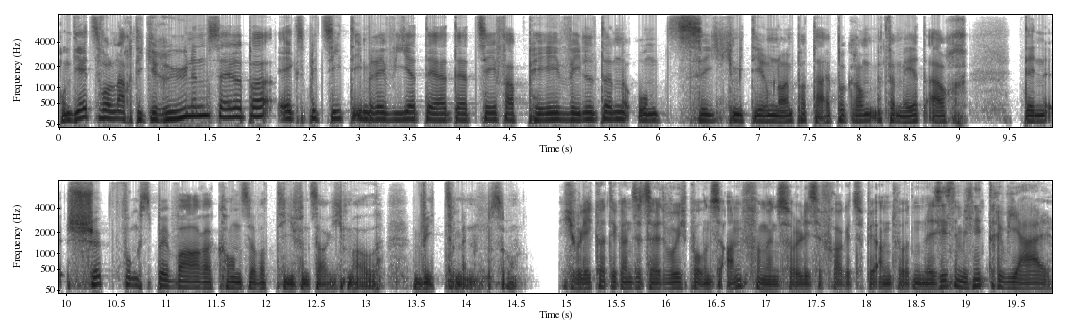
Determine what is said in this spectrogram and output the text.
Und jetzt wollen auch die Grünen selber explizit im Revier der, der CVP wilden und sich mit ihrem neuen Parteiprogramm vermehrt auch den Schöpfungsbewahrer-Konservativen, sage ich mal, widmen. So. Ich überlege gerade die ganze Zeit, wo ich bei uns anfangen soll, diese Frage zu beantworten. Es ist nämlich nicht trivial.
